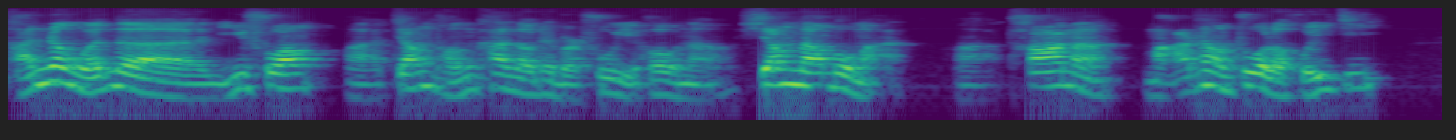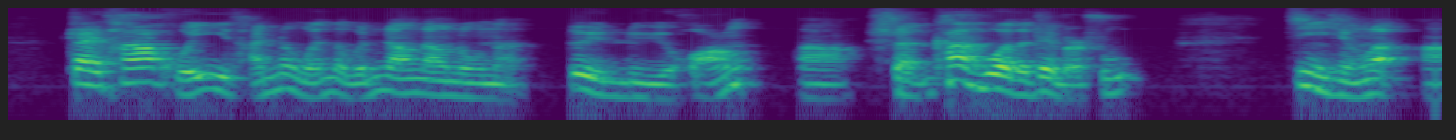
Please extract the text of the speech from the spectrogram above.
谭正文的遗孀啊江鹏看到这本书以后呢，相当不满啊，他呢马上做了回击，在他回忆谭正文的文章当中呢，对吕黄啊审看过的这本书进行了啊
